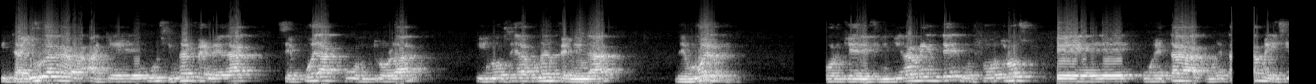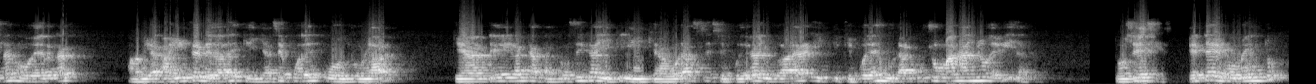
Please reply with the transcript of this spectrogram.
y te ayudan a, a que una enfermedad se pueda controlar y no sea una enfermedad de muerte porque definitivamente nosotros eh, con, esta, con esta medicina moderna había, hay enfermedades que ya se pueden controlar, que antes eran catastróficas y, que ahora se, se, pueden ayudar y, que pueden durar mucho más años de vida. Entonces, este es el momento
